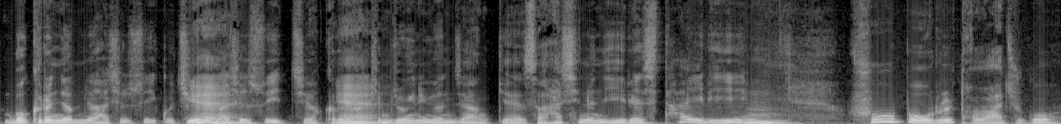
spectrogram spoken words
뭐 그런 염려하실 수 있고 질문하실 예. 수 있죠. 그러나 예. 김종인 위원장께서 하시는 일의 스타일이 음. 후보를 도와주고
